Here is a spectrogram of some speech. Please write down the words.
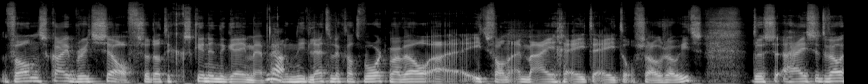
van Skybridge zelf. Zodat ik skin in the game heb. Ja. Hij noemt niet letterlijk dat woord, maar wel eh, iets van mijn eigen eten eten of zo, zoiets. Dus hij zit wel,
